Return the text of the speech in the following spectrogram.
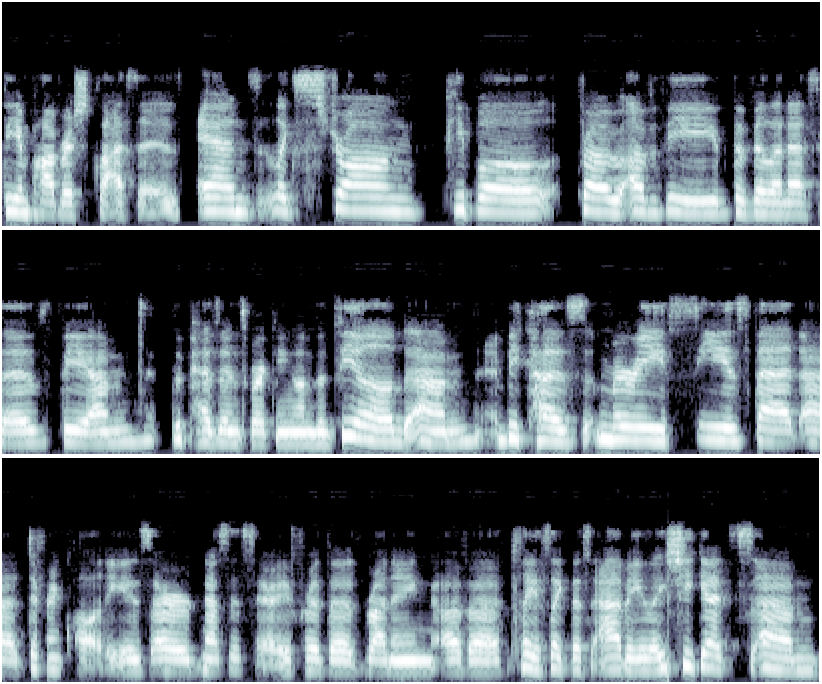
the impoverished classes and like strong people from of the the villainesses, the um the peasants working on the field, um, because Marie sees that uh, different qualities are necessary for the running of a place like this abbey. Like she gets um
